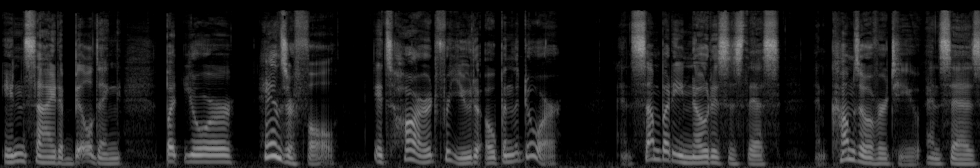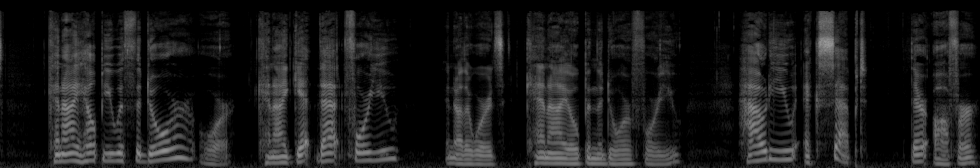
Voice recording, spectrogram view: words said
inside a building, but your hands are full. It's hard for you to open the door. And somebody notices this and comes over to you and says, Can I help you with the door? Or Can I get that for you? In other words, Can I open the door for you? How do you accept their offer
